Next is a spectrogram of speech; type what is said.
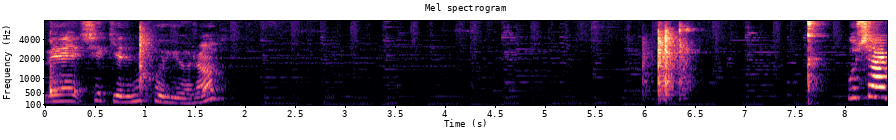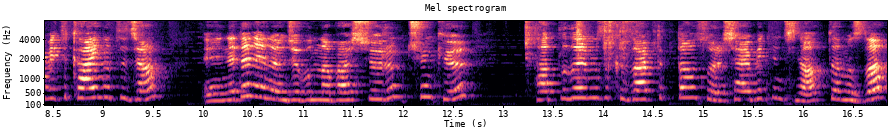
ve şekerimi koyuyorum. Bu şerbeti kaynatacağım. Ee, neden en önce bununla başlıyorum? Çünkü tatlılarımızı kızarttıktan sonra şerbetin içine attığımızda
